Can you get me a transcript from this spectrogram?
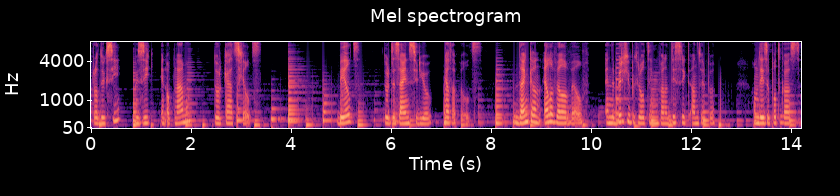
Productie, muziek en opname door Kaat Schild. Beeld door Design Studio Catapult. Dank aan 1111 en de burgerbegroting van het district Antwerpen om deze podcast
